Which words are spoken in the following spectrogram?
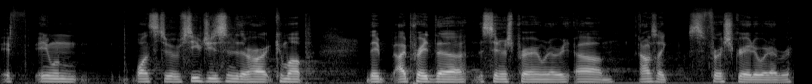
if anyone wants to receive Jesus into their heart, come up. They, I prayed the, the sinner's prayer and whatever. Um, I was like first grade or whatever.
